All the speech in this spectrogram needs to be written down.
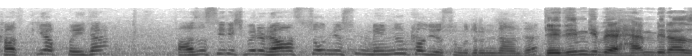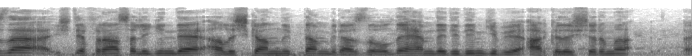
katkı yapmayı da fazlasıyla hiç böyle rahatsız olmuyorsun, memnun kalıyorsun bu durumdan da. Dediğim gibi hem biraz da işte Fransa Ligi'nde alışkanlıktan biraz da oldu. Hem de dediğim gibi arkadaşlarımın e,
